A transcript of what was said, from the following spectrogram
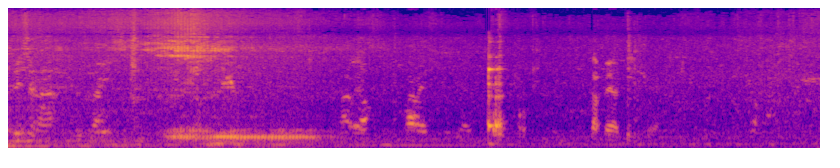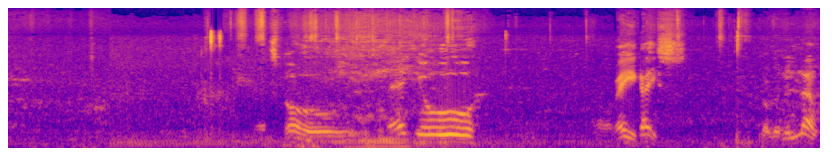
Let's go. Thank you. Okay, guys. So, ganun lang.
